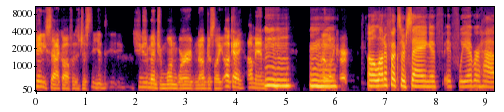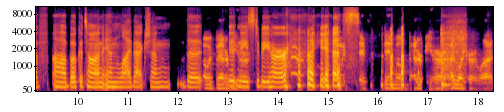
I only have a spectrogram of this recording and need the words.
Katee Sackhoff is just, you- she just mentioned one word, and I'm just like, okay, I'm in. mhm. I Mhm. like her. A lot of folks are saying if if we ever have uh Bo-Katan in live action that Oh, it better be it her. needs to be her. Oh, it, yes. it damn well better be her. I like her a lot.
